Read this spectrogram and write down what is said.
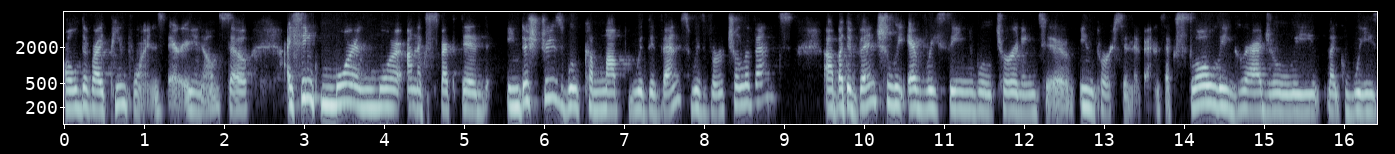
all the right pinpoints there. You know, so I think more and more unexpected industries will come up with events with virtual events uh, but eventually everything will turn into in-person events like slowly gradually like with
